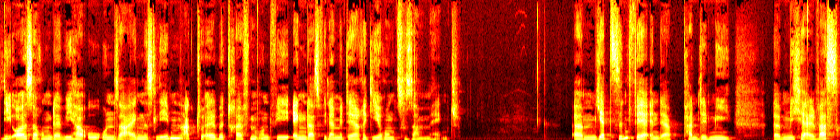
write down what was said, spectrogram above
die Äußerungen der WHO unser eigenes Leben aktuell betreffen und wie eng das wieder mit der Regierung zusammenhängt. Ähm, jetzt sind wir in der Pandemie. Äh, Michael, was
